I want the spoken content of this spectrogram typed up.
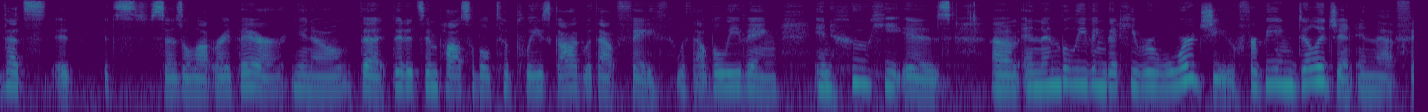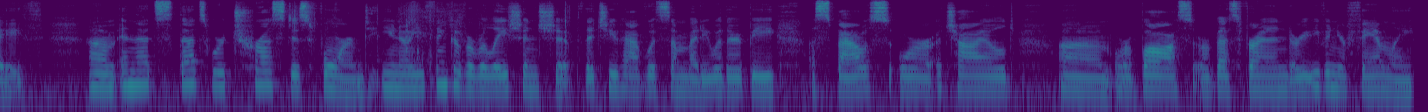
that's it. It says a lot right there, you know, that, that it's impossible to please God without faith, without believing in who he is, um, and then believing that he rewards you for being diligent in that faith. Um, and that's that's where trust is formed. You know, you think of a relationship that you have with somebody, whether it be a spouse or a child, um, or a boss or a best friend or even your family,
